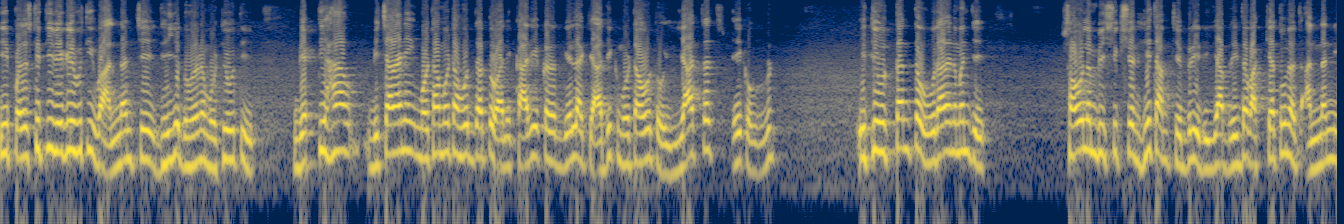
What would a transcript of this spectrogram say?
ती परिस्थिती वेगळी होती व अण्णांचे ध्येय धोरणं मोठी होती. व्यक्ती हा विचाराने मोठा मोठा होत जातो आणि कार्य करत गेला की अधिक मोठा होतो. याच एक वृत्त इतिवृत्तांत उदाहरण म्हणजे स्वावलंबी शिक्षण हेच आमचे ब्रीद. या ब्रीद वाक्यातूनच अण्णांनी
